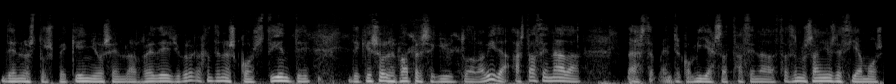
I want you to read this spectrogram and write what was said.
de nuestros pequeños en las redes, yo creo que la gente no es consciente de que eso les va a perseguir toda la vida. Hasta hace nada, hasta, entre comillas, hasta hace nada, hasta hace unos años decíamos,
